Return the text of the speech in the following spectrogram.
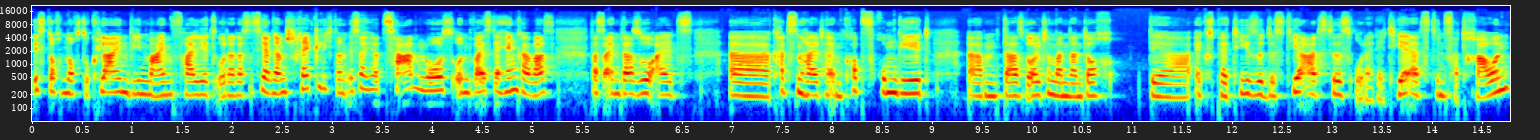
ist doch noch so klein wie in meinem Fall jetzt oder das ist ja ganz schrecklich, dann ist er ja zahnlos und weiß der Henker was, was einem da so als äh, Katzenhalter im Kopf rumgeht. Ähm, da sollte man dann doch der Expertise des Tierarztes oder der Tierärztin vertrauen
